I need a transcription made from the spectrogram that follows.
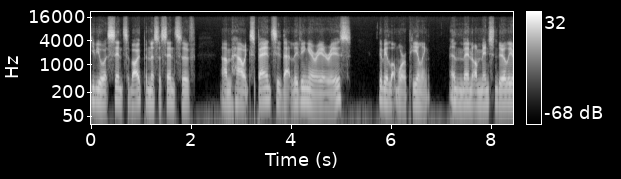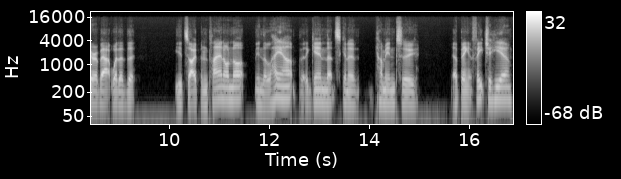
give you a sense of openness, a sense of um, how expansive that living area is. It's going to be a lot more appealing. And then I mentioned earlier about whether the it's open plan or not in the layout, but again, that's going to come into uh, being a feature here.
